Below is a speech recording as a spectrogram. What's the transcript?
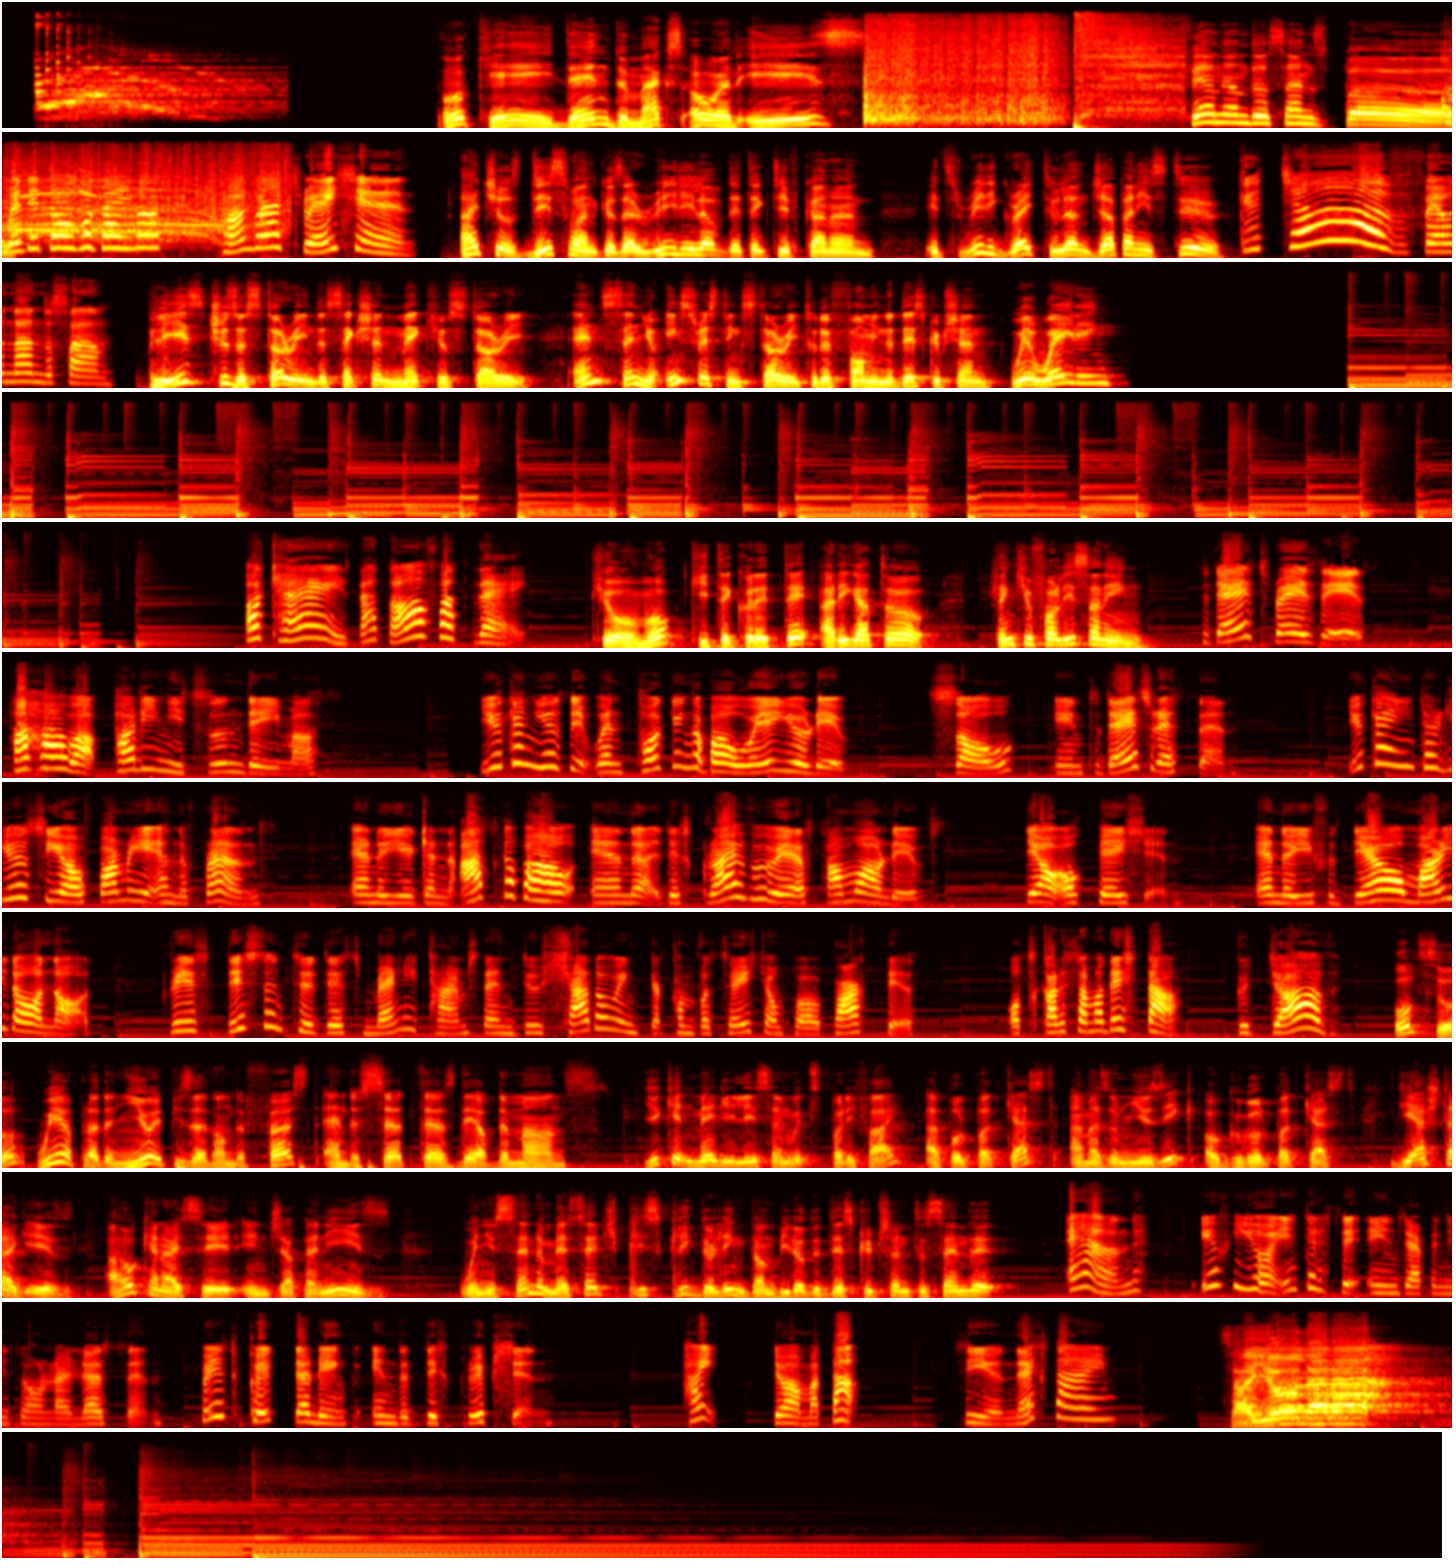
Okay, then the Max Award is. Fernando Sanz お.めでとうございます。Congratulations! I chose this one because I really love Detective Conan. It's really great to learn Japanese too. Good job, フェルナンドさん。 Please choose a story in the section Make Your Story and send your interesting story to the form in the description. We're waiting! Okay, that's all for today. 今日も聞いてくれてありがとう。 Thank you for listening. Today's phrase is 母はパリに住んでいます。You can use it when talking about where you live. So, in today's lesson, you can introduce your family and friends, and you can ask about and describe where someone lives, their occupation, and if they are married or not. Please listen to this many times and do shadowing the conversation for practice. お疲れ様でした。Good job! Also, we upload a new episode on the first and the third Thursday of the month. You can mainly listen with Spotify, Apple Podcast, Amazon Music, or Google Podcast. The hashtag is How can I say it in Japanese? When you send a message, please click the link down below the description to send it. And if you are interested in Japanese online lesson, please click the link in the description. はい。ではまた。See you next time! さようなら。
